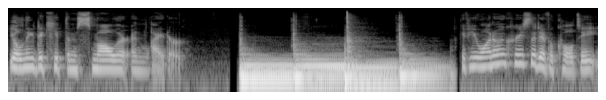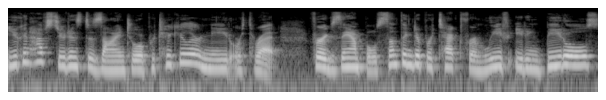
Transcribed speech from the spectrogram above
You'll need to keep them smaller and lighter. If you want to increase the difficulty, you can have students design to a particular need or threat. For example, something to protect from leaf-eating beetles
